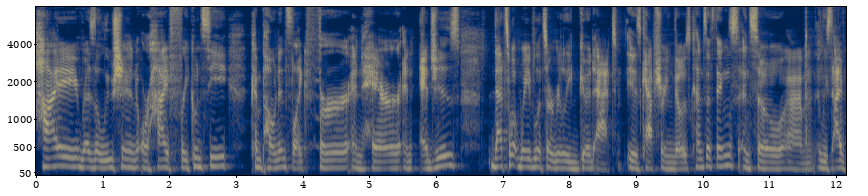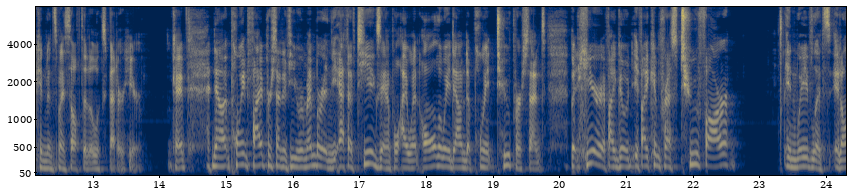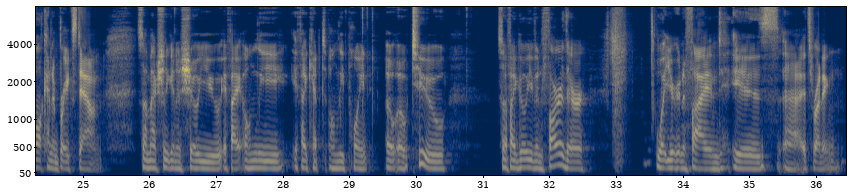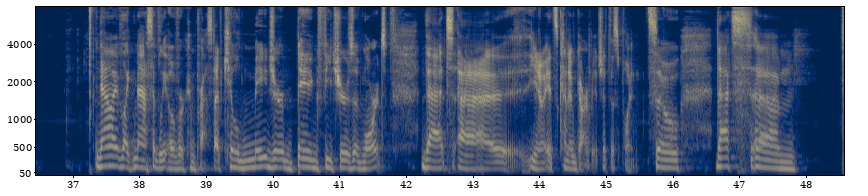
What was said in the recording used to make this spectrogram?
high resolution or high frequency components like fur and hair and edges that's what wavelets are really good at is capturing those kinds of things. And so um, at least i've convinced myself that it looks better here. Okay? Now at 0.5% if you remember in the fft example i went all the way down to 0.2% but here if i go if i compress too far in wavelets it all kind of breaks down so I'm actually going to show you if I only if I kept only 0.002. So if I go even farther, what you're going to find is uh, it's running. Now I've like massively overcompressed. I've killed major big features of Mort that uh, you know it's kind of garbage at this point. So that's um,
